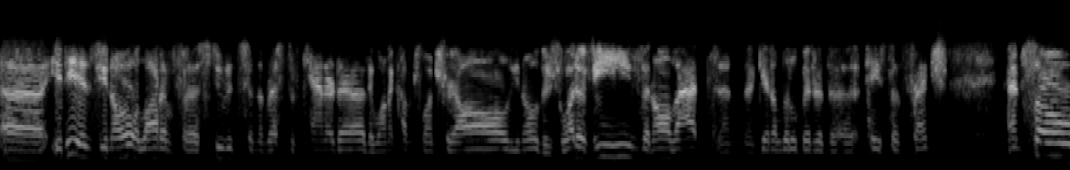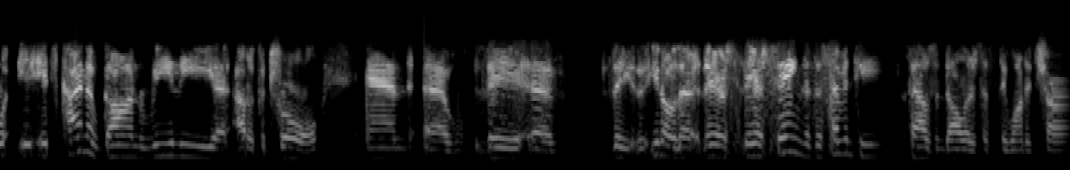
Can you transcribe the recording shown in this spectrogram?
uh, it is, you know, a lot of uh, students in the rest of Canada, they want to come to Montreal, you know, the joie de vivre and all that, and get a little bit of the taste of French. And so it's kind of gone really uh, out of control and uh, they uh, they you know they're they're they're saying that the seventeen thousand dollars that they want to charge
